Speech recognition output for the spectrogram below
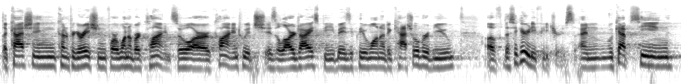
the caching configuration for one of our clients. So our client, which is a large ISP, basically wanted a cache overview of the security features. And we kept seeing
